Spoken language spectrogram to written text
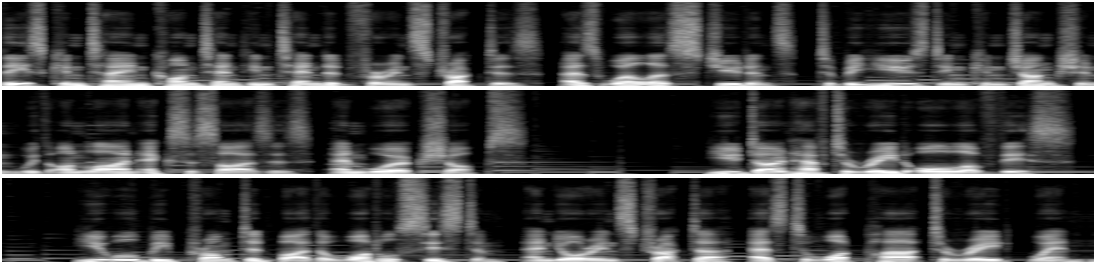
these contain content intended for instructors, as well as students, to be used in conjunction with online exercises and workshops. You don't have to read all of this. You will be prompted by the Wattle system and your instructor as to what part to read, when.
